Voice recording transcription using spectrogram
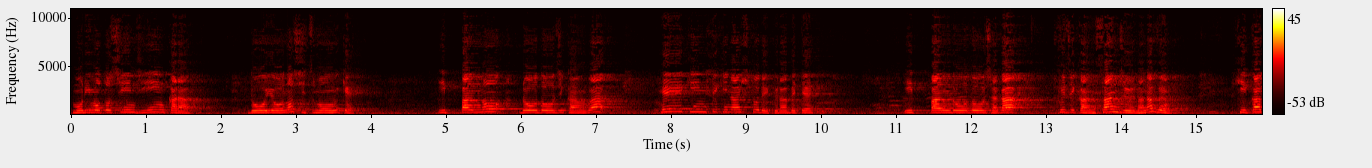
森本真治委員から同様の質問を受け、一般の労働時間は平均的な人で比べて、一般労働者が9時間37分、比較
